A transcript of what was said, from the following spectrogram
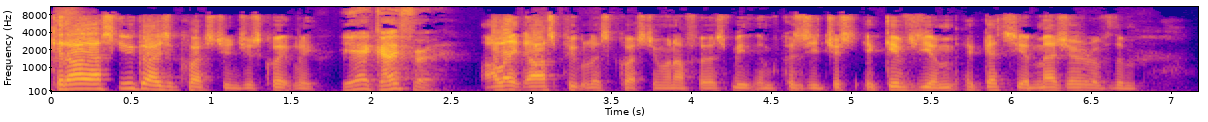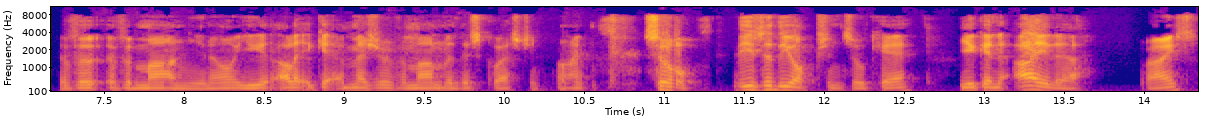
Can I ask you guys a question just quickly? yeah, go for it. I like to ask people this question when I first meet them because it just it gives you it gets you a measure of them of a of a man. You know, you I like to get a measure of a man with this question. Right. So these are the options. Okay, you can either right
